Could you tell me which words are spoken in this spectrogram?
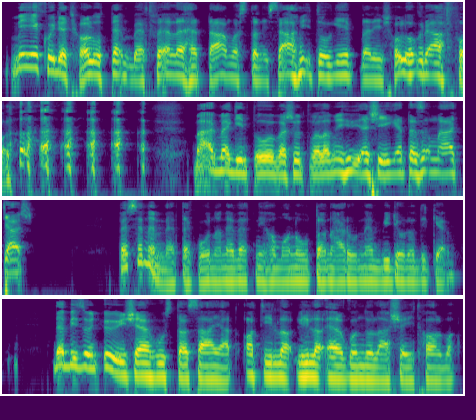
Még hogy egy halott embert fel lehet támasztani számítógéppel és holográffal. Már megint olvasott valami hülyeséget ez a mátyás. Persze nem mertek volna nevetni, ha Manó tanáról nem vigyorodik el. De bizony ő is elhúzta a száját Attila lila elgondolásait halva.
